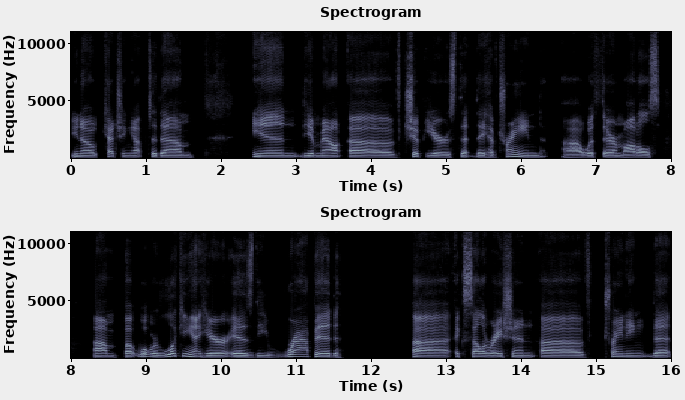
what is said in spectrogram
you know, catching up to them in the amount of chip years that they have trained uh, with their models. Um, but what we're looking at here is the rapid uh, acceleration of training that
